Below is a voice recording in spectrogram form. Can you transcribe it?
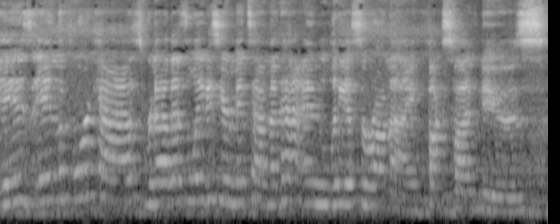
is in the forecast. For now, that's the latest here in Midtown Manhattan. Lydia Serrani, Fox 5 News.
